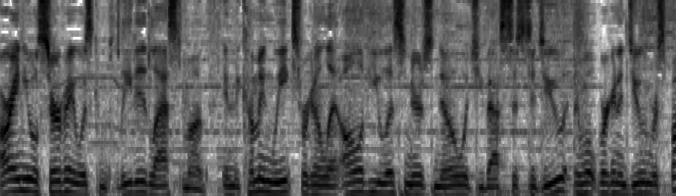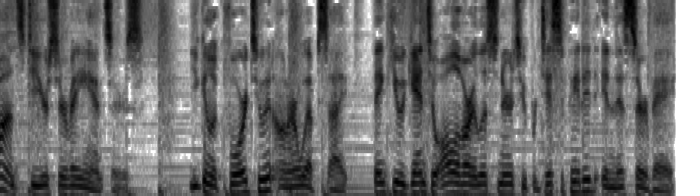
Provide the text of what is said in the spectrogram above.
Our annual survey was completed last month. In the coming weeks, we're going to let all of you listeners know what you've asked us to do and what we're going to do in response to your survey answers. You can look forward to it on our website. Thank you again to all of our listeners who participated in this survey.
